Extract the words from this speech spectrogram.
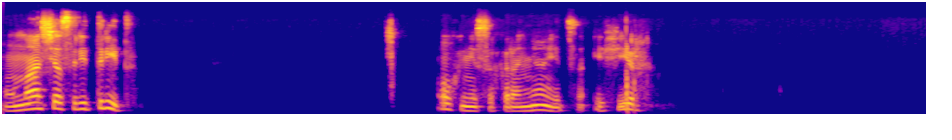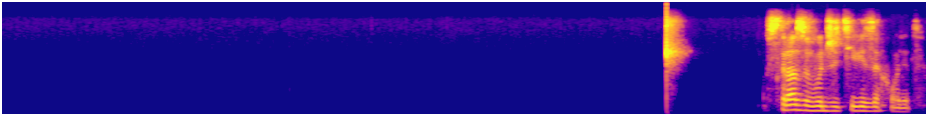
У нас щас ретрит. Ох, не сохраняется эфир. Сразу в IGTV заходит.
